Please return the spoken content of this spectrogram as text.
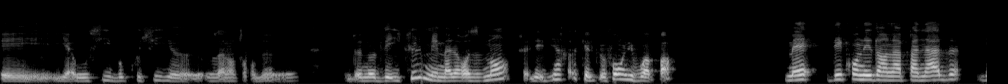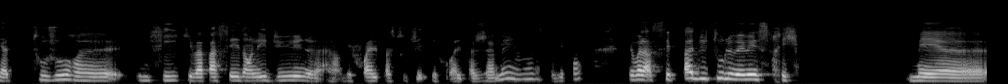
Et il y a aussi beaucoup de filles aux alentours de, de notre véhicule, mais malheureusement, j'allais dire, quelquefois, on ne les voit pas. Mais dès qu'on est dans la panade, il y a toujours euh, une fille qui va passer dans les dunes. Alors, des fois, elle passe tout de suite, des fois, elle passe jamais, hein, ça dépend. Mais voilà, ce n'est pas du tout le même esprit. Mais euh,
